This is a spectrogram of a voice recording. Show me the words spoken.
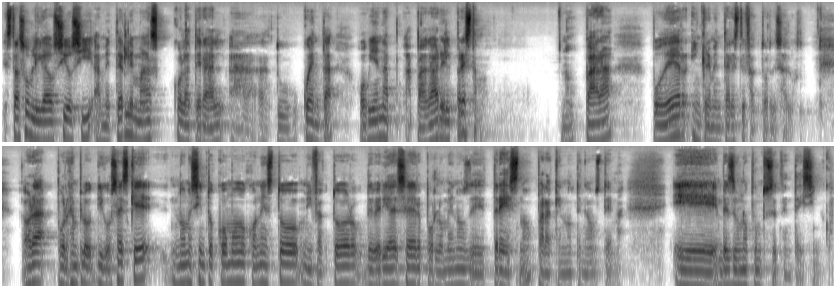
estás obligado sí o sí a meterle más colateral a, tu cuenta o bien a, pagar el préstamo, ¿no? Para poder incrementar este factor de salud. Ahora, por ejemplo, digo, ¿sabes qué? No me siento cómodo con esto, mi factor debería de ser por lo menos de 3, ¿no? Para que no tengamos tema, eh, en vez de 1.75.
